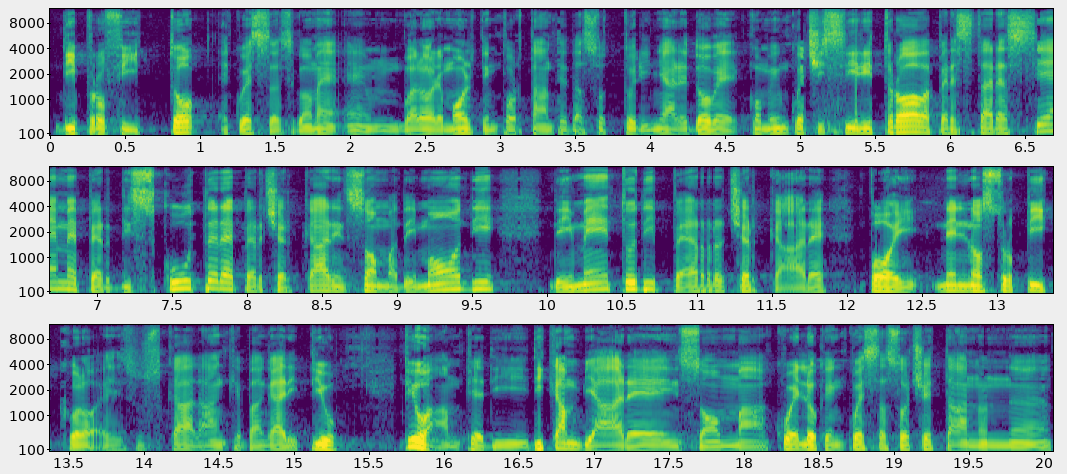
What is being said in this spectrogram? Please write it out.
di profitto e questo secondo me è un valore molto importante da sottolineare dove comunque ci si ritrova per stare assieme, per discutere, per cercare insomma dei modi, dei metodi per cercare poi nel nostro piccolo e su scala anche magari più più ampia di, di cambiare insomma, quello che in questa società non,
